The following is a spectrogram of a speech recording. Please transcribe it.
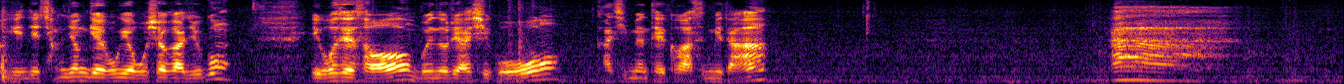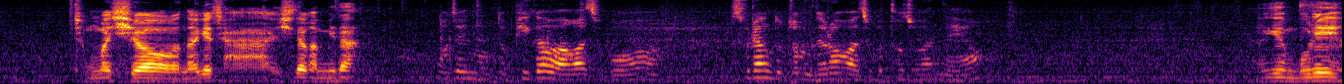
여기 이제 장정 계곡에 오셔가지고 이곳에서 물놀이 하시고 가시면 될 것 같습니다. 아, 정말 시원하게 잘 쉬다 갑니다. 어제는 또 비가 와가지고 수량도 좀 늘어가지고 더 좋았네요. 이게 물이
